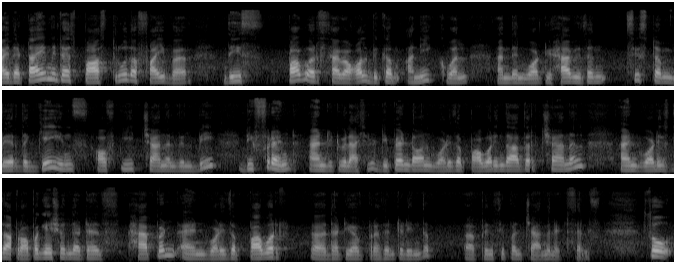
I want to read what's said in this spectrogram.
by the time it has passed through the fiber these powers have all become unequal and then what you have is a system where the gains of each channel will be different and it will actually depend on what is the power in the other channel and what is the propagation that has happened and what is the power uh, that you have presented in the uh, principal channel itself. So,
